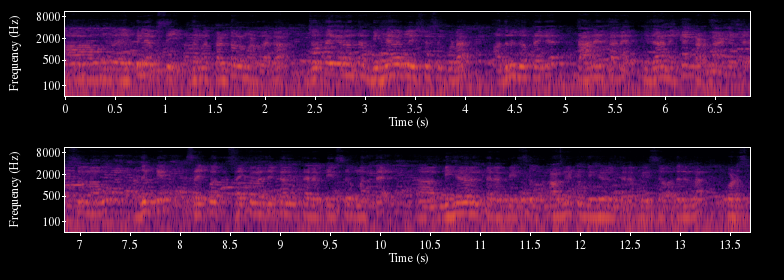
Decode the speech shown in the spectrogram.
ಆ, ಒಂದು ಎಪಿಲೆಪ್ಸಿ ಅದನ್ನ ಕಂಟ್ರೋಲ್ ಮಾಡಿದಾಗ ಜೊತೆಗಿರುವಂತ ಬಿಹೇವಿಯರ್ ಇಶ್ಯೂಸ್ ಕೂಡ ಅದ್ರ ಜೊತೆಗೆ ತಾನೇ ತಾನೇ ನಿಧಾನಕ್ಕೆ ಕಡಿಮೆ ಆಗುತ್ತೆ. ಸೊ ನಾವು ಅದಕ್ಕೆ ಸೈಕೋ ಸೈಕೋಲಾಜಿಕಲ್ ಥೆರಪೀಸ್ ಮತ್ತೆ behaviour therapies cognitive behaviour therapies ಅದನ್ನೆಲ್ಲ ಕೊಡಿಸ್ಬೇಕು.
